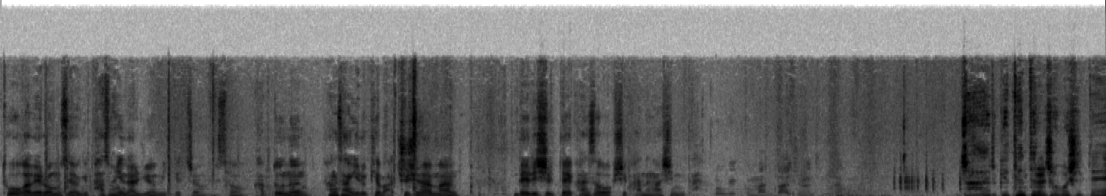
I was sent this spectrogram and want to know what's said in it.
도어가 내려오면서 여기 파손이 날 위험이 있겠죠. 그래서 각도는 항상 이렇게 맞추셔야만 내리실 때 간섭 없이 가능하십니다. 거기까만 놔주면 된다고. 자 이렇게 텐트를 접으실 때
